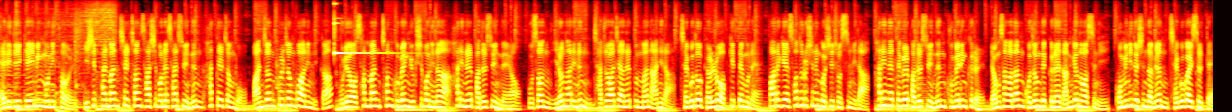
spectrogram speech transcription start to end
LED 게이밍 모니터를 28만 7,040원에 살 수 있는 핫딜 정보 완전 꿀 정보 아닙니까? 무려 3만 1,960원이나 할인을 받을 수 있네요. 우선 이런 할인은 자주 하지 않을 뿐만 아니라 재고도 별로 없기 때문에 빠르게 서두르시는 것이 좋습니다. 할인 혜택을 받을 수 있는 구매 링크를 영상 하단 고정 댓글에 남겨놓았으니 고민 이 되신다면 재고가 있을 때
